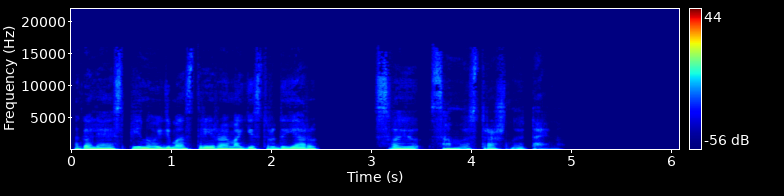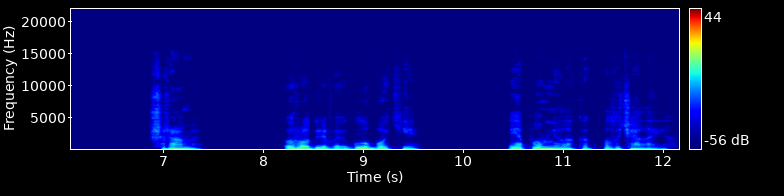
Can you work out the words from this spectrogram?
оголяя спину и демонстрируя магистру Деяру свою самую страшную тайну. Шрамы. Уродливые, глубокие. Я помнила, как получала их.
